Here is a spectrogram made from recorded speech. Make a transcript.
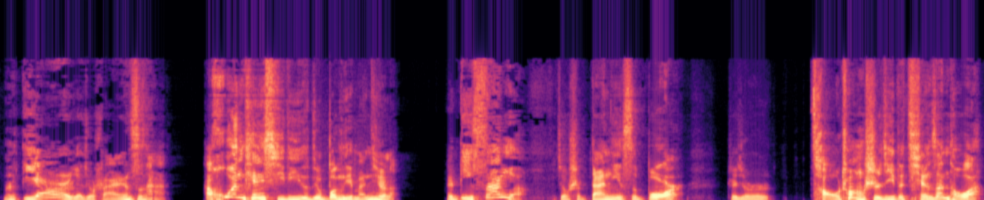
那第二个就是爱因斯坦，他欢天喜地的就蹦进门去了。那第三个就是丹尼斯·波尔，这就是草创时期的前三头啊。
